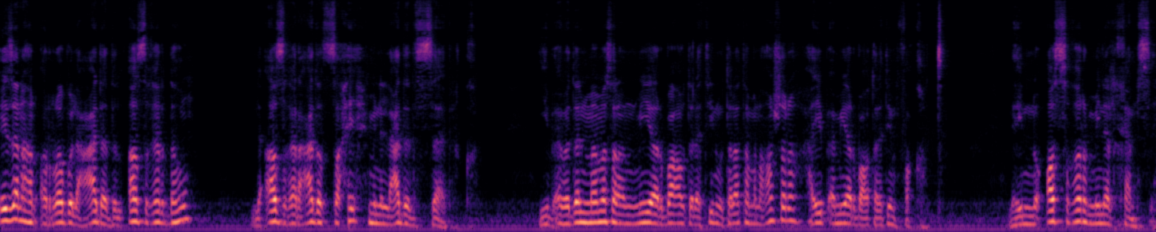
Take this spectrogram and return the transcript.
إذا هنقربه العدد الأصغر ده لأصغر عدد صحيح من العدد السابق. يبقى بدل ما مثلا 134 و3 من عشرة هيبقى 134 فقط. لأنه أصغر من الخمسة.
